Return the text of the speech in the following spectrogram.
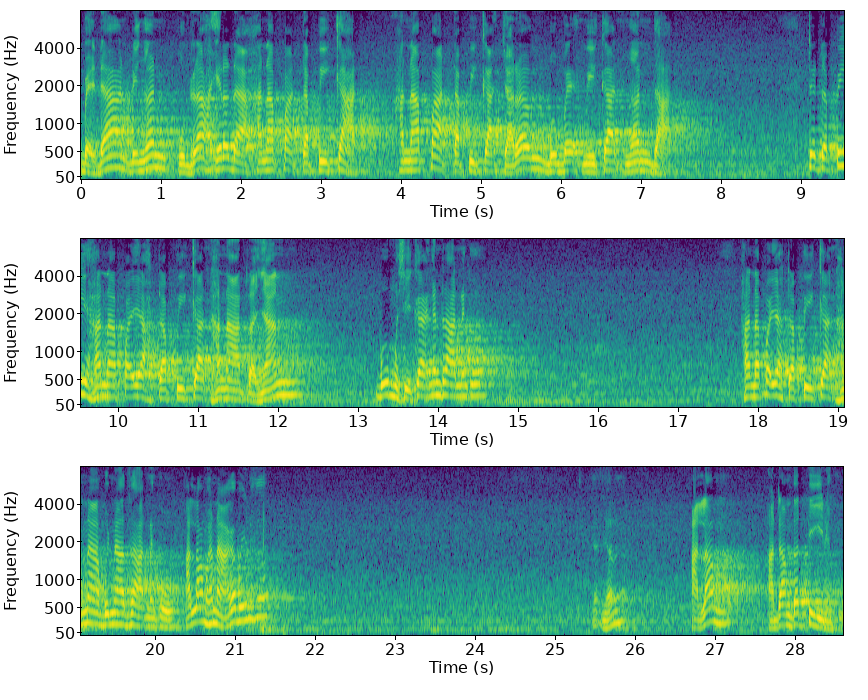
beda dengan kudrah irada hanapat tapi kat hanapat tapi kat jarang bebek mikat ngendat tetapi hana payah tapi kat hana tanyan bu mesti kat ngendran ko hana payah tapi kat hana benar zat ko alam hana ke apa ini ko ya, ya. alam adam tadi ni ko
